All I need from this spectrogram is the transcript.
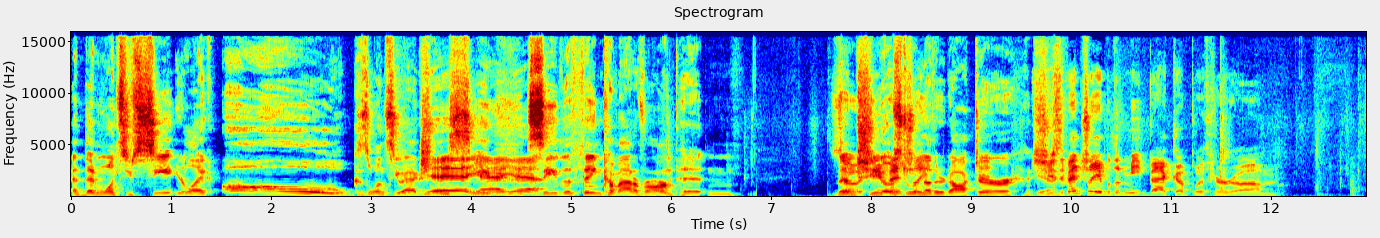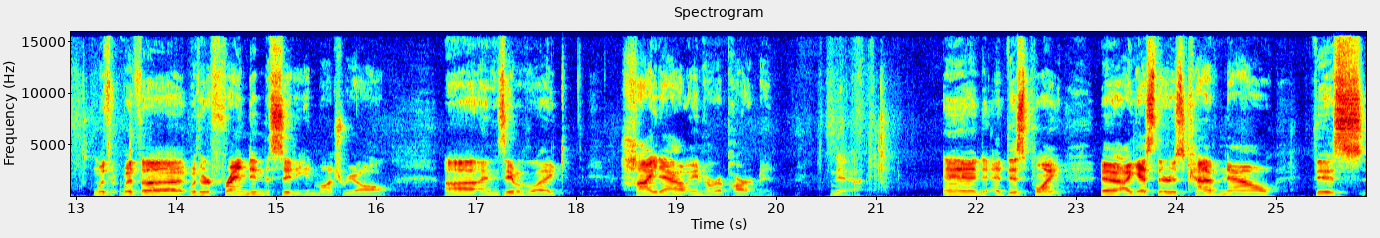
And then once you see it you're like oh! Because once you actually Yeah, see yeah, see the thing come out of her armpit and then So she, she goes to another doctor. yeah. she's eventually able to meet back up with her um with with uh with her friend in the city in montreal uh and is able to like hide out in her apartment. Yeah. And at this point uh, i guess there's kind of now this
